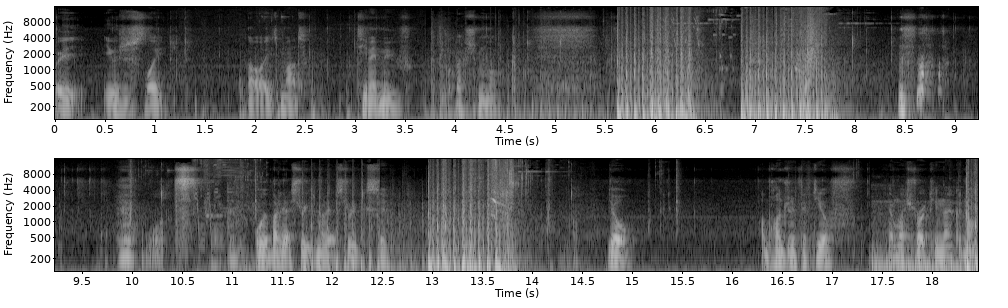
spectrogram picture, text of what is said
Wait, he was just like, oh, he's mad. Teammate move? Question mark. what? Oh, we're about to get streaks, we're about to get streaks. Yo. I'm 150 off. Yeah, my strike team now could not.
